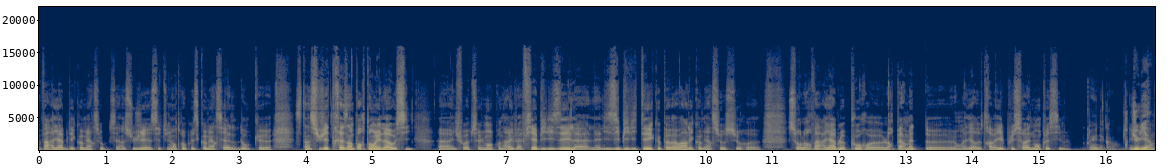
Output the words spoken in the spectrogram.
variable des commerciaux. C'est un sujet, c'est une entreprise commerciale, donc c'est un sujet très important. Et là aussi, il faut absolument qu'on arrive à fiabiliser la, la, lisibilité que peuvent avoir les commerciaux sur, sur leurs variables pour leur permettre de, on va dire, de travailler le plus sereinement possible. Oui, d'accord. Julien.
